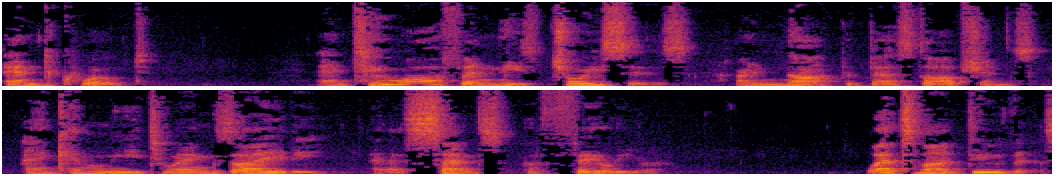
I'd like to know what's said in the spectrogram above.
End quote. And too often these choices are not the best options and can lead to anxiety and a sense of failure. Let's not do this.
